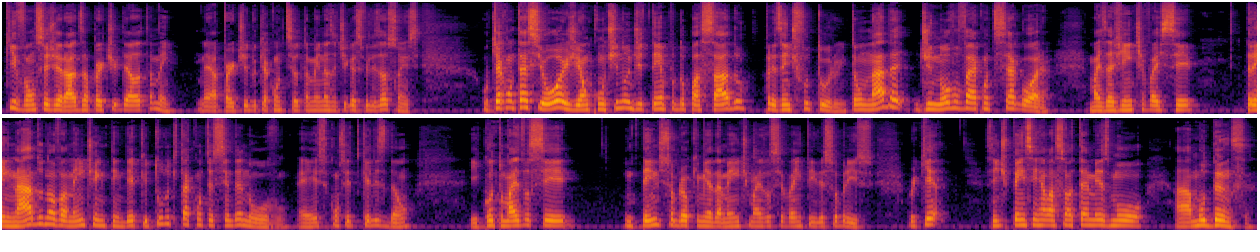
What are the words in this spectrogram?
que vão ser gerados a partir dela também, né? a partir do que aconteceu também nas antigas civilizações. O que acontece hoje é um contínuo de tempo do passado, presente e futuro. Então nada de novo vai acontecer agora, mas a gente vai ser treinado novamente a entender que tudo que está acontecendo é novo. É esse o conceito que eles dão. E quanto mais você entende sobre a alquimia da mente, mais você vai entender sobre isso. Porque se a gente pensa em relação até mesmo à mudança,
